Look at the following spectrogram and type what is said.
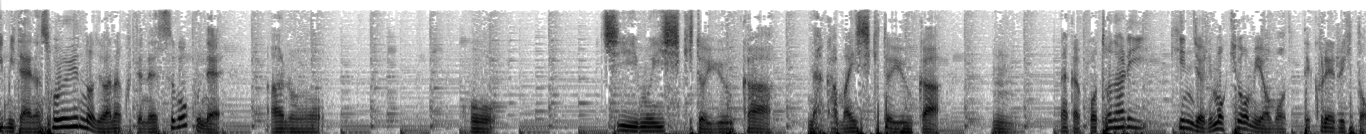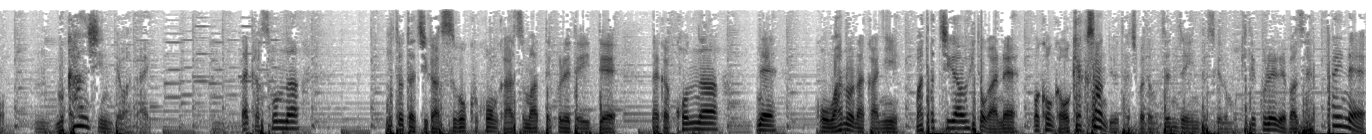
いみたいな、そういうのではなくてね、すごくね、あの、こう、チーム意識というか、仲間意識というか、うん、なんかこう、隣近所にも興味を持ってくれる人、うん、無関心ではない、なんかそんな人たちがすごく今回集まってくれていて、なんかこんなね、こう輪の中にまた違う人がね、まあ、今回お客さんという立場でも全然いいんですけども、来てくれれば絶対ね、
